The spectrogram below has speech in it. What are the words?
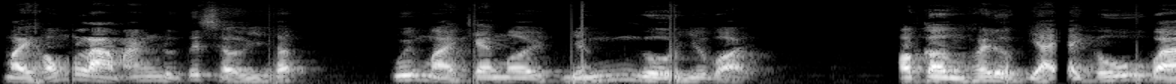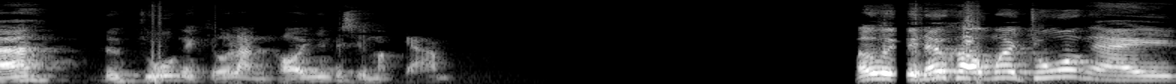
mày không làm ăn được cái sự gì hết quý mài cha em ơi, những người như vậy, họ cần phải được giải cứu và được Chúa ngày chữa lành khỏi những cái sự mặc cảm. Bởi vì nếu không á, Chúa ngài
